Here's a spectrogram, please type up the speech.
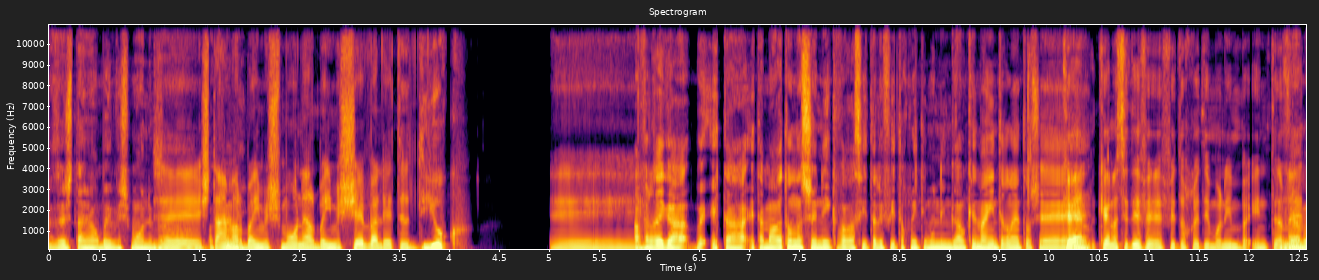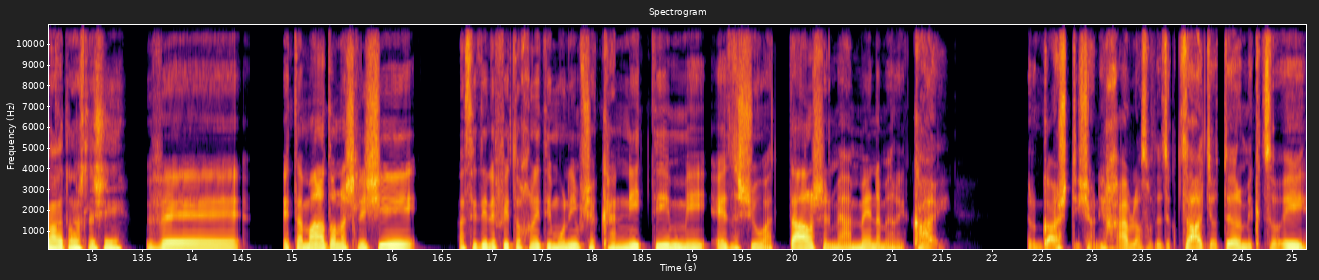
זה 2.48. זה 2.48, 47 ליתר דיוק. אה, אבל רגע, את, ה, את המרתון השני כבר עשית לפי תוכנית אימונים גם כן מהאינטרנט, או ש... כן, כן, עשיתי לפי, לפי תוכנית אימונים באינטרנט. והמרתון השלישי? ואת המרתון השלישי עשיתי לפי תוכנית אימונים שקניתי מאיזשהו אתר של מאמן אמריקאי. הרגשתי שאני חייב לעשות את זה קצת יותר מקצועי.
